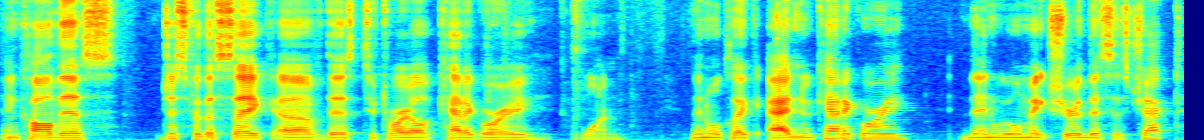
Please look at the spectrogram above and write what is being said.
and call this, just for the sake of this tutorial, Category 1. Then we'll click Add New Category. Then we will make sure this is checked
